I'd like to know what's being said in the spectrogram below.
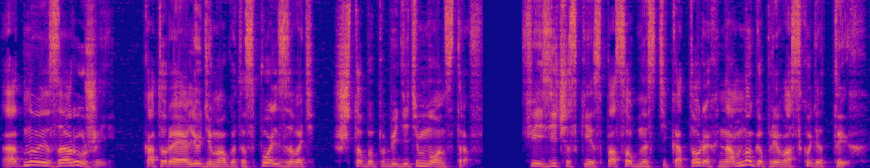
одно из оружий, которое люди могут использовать, чтобы победить монстров, физические способности которых намного превосходят их.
